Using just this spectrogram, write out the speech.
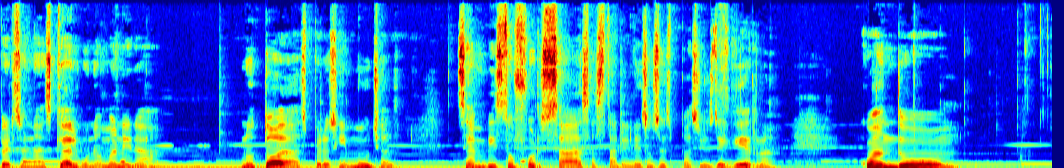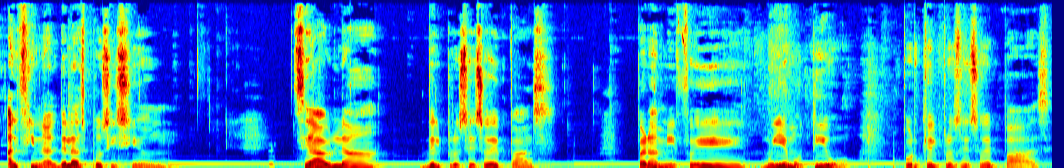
personas que de alguna manera, no todas, pero sí muchas, se han visto forzadas a estar en esos espacios de guerra. Cuando al final de la exposición se habla del proceso de paz, para mí fue muy emotivo, porque el proceso de paz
